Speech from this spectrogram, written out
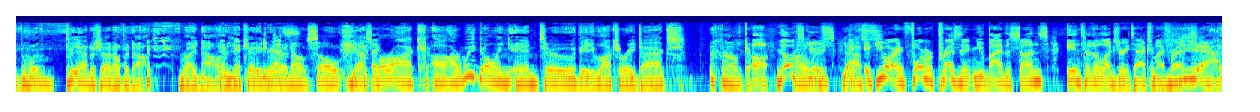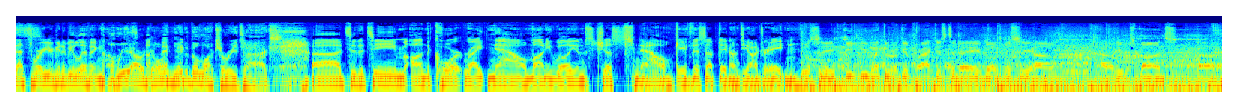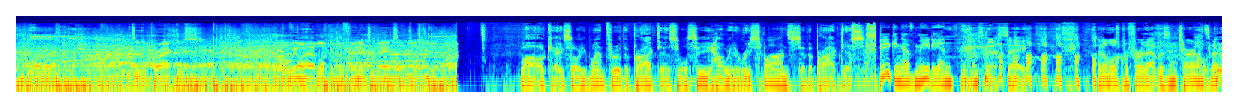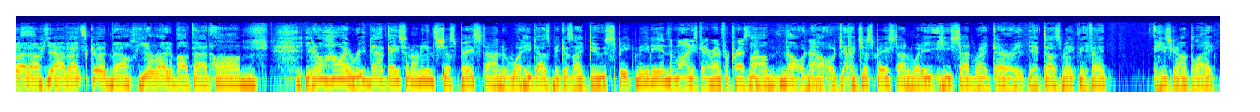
beyond a shadow of a doubt, right now. Are you kidding me right now? So, yes, I- Barack, uh, are we going into the luxury tax? okay. Oh, no Are we? excuse. Yes. If, if you are a former president and you buy the Suns into the luxury tax, my friend. Yes. That's where you're going to be living. we are time. going into the luxury tax. Uh, to the team on the court right now, Monty Williams just now gave this update on DeAndre Ayton. We'll see. He, he went through a good practice today, but we'll see how how he responds uh, to the practice. But we don't have like a definitive answer just yet. Well, okay, so he went through the practice. We'll see how he responds to the practice. Speaking of median, I was going to say, I'd almost prefer that was internal. That's That good. was- oh, yeah, that's good, Mel. You're right about that. Um, you know how I read that Basinonians just based on what he does because I do speak median. the Monty's going to run for president. Um, no, no, j- just based on what he, he said right there, it, it does make me think he's going to play.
